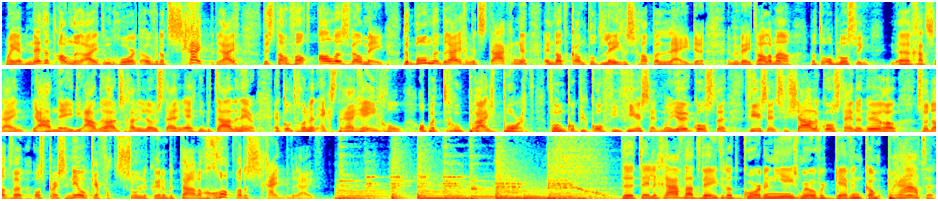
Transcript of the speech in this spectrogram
Maar je hebt net het andere item gehoord over dat scheidbedrijf. Dus dan valt alles wel mee. De bonden dreigen met stakingen en dat kan tot lege schappen leiden. En we weten allemaal dat de oplossing eh, gaat zijn... Ja, nee, die aandeelhouders gaan die loonstijging echt niet betalen. Nee, er komt gewoon een extra regel op het true prijsbord voor een kopje koffie. 4 cent milieukosten, 4 cent sociale kosten en een euro. Zodat we ons personeel een keer fatsoenlijk kunnen betalen. God, wat een scheidbedrijf. De Telegraaf laat weten dat Gordon niet eens meer over Gavin kan praten.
